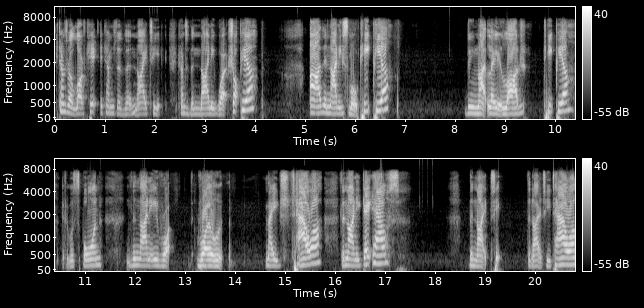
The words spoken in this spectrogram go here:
It comes with a lot of kit. It comes with the Knightly, it comes with the Knightly workshop here. Uh, the Knightly small keep here. The Knightly large keep here, if it was spawn. The Knightly ro royal mage tower. The Knightly gatehouse the Knightly, the Knightly tower,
